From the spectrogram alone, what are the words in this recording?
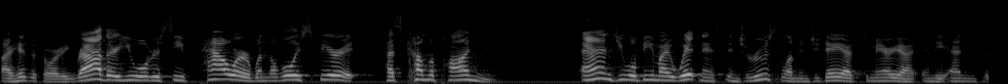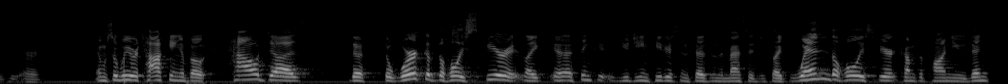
by his authority. Rather, you will receive power when the Holy Spirit has come upon you. And you will be my witness in Jerusalem, in Judea, Samaria, and the ends of the earth. And so we were talking about how does the, the work of the Holy Spirit, like I think Eugene Peterson says in the message, it's like when the Holy Spirit comes upon you, then,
